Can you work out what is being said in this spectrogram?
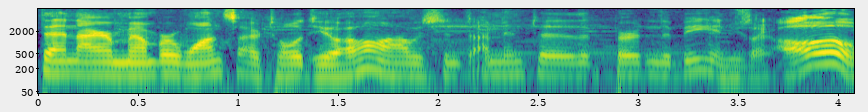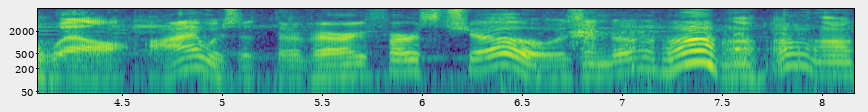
then I remember once I told you, oh, I was in, I'm into the Bird and the Bee, and he's like, oh, well, I was at their very first shows, and uh, uh, uh, uh.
